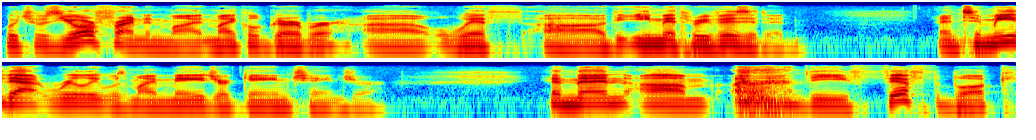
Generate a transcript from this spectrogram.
which was your friend and mine, Michael Gerber, uh, with uh, the E Myth Revisited, and to me that really was my major game changer. And then um, the fifth book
